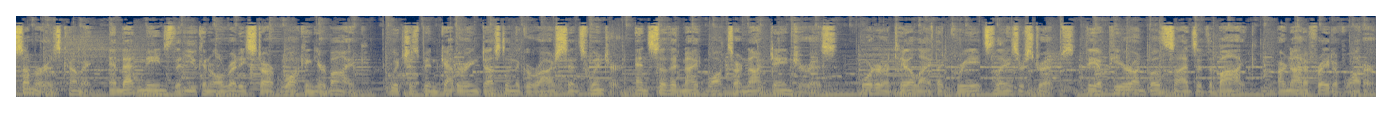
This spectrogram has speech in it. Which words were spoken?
Summer is coming, and that means that you can already start walking your bike, which has been gathering dust in the garage since winter. And so that night walks are not dangerous, order a taillight that creates laser strips. They appear on both sides of the bike, are not afraid of water,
